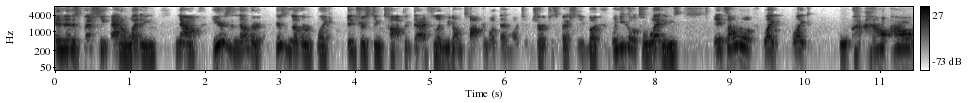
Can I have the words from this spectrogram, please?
and then especially at a wedding. Now, here's another here's another like interesting topic that I feel like we don't talk about that much in church, especially. But when you go to weddings, it's almost like like how how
